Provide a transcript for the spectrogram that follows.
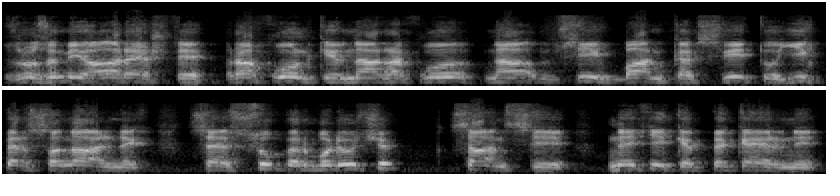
зрозуміло арешти рахунків на раху на всіх банках світу, їх персональних. Це суперболюче. Санкції не тільки пекельні,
